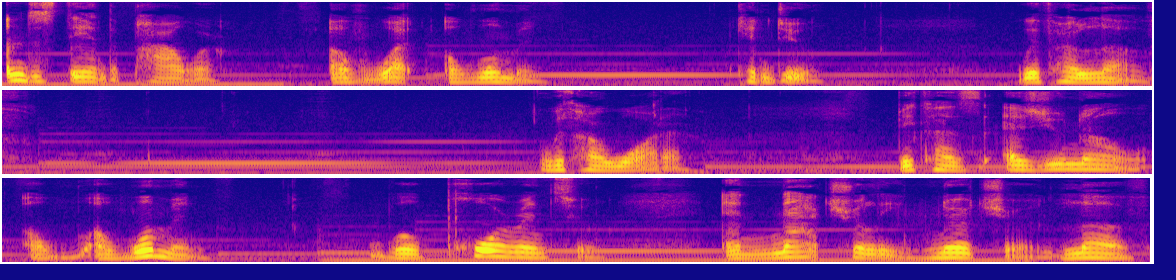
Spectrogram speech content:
understand the power of what a woman can do with her love, with her water. Because, as you know, a, a woman will pour into and naturally nurture, love,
